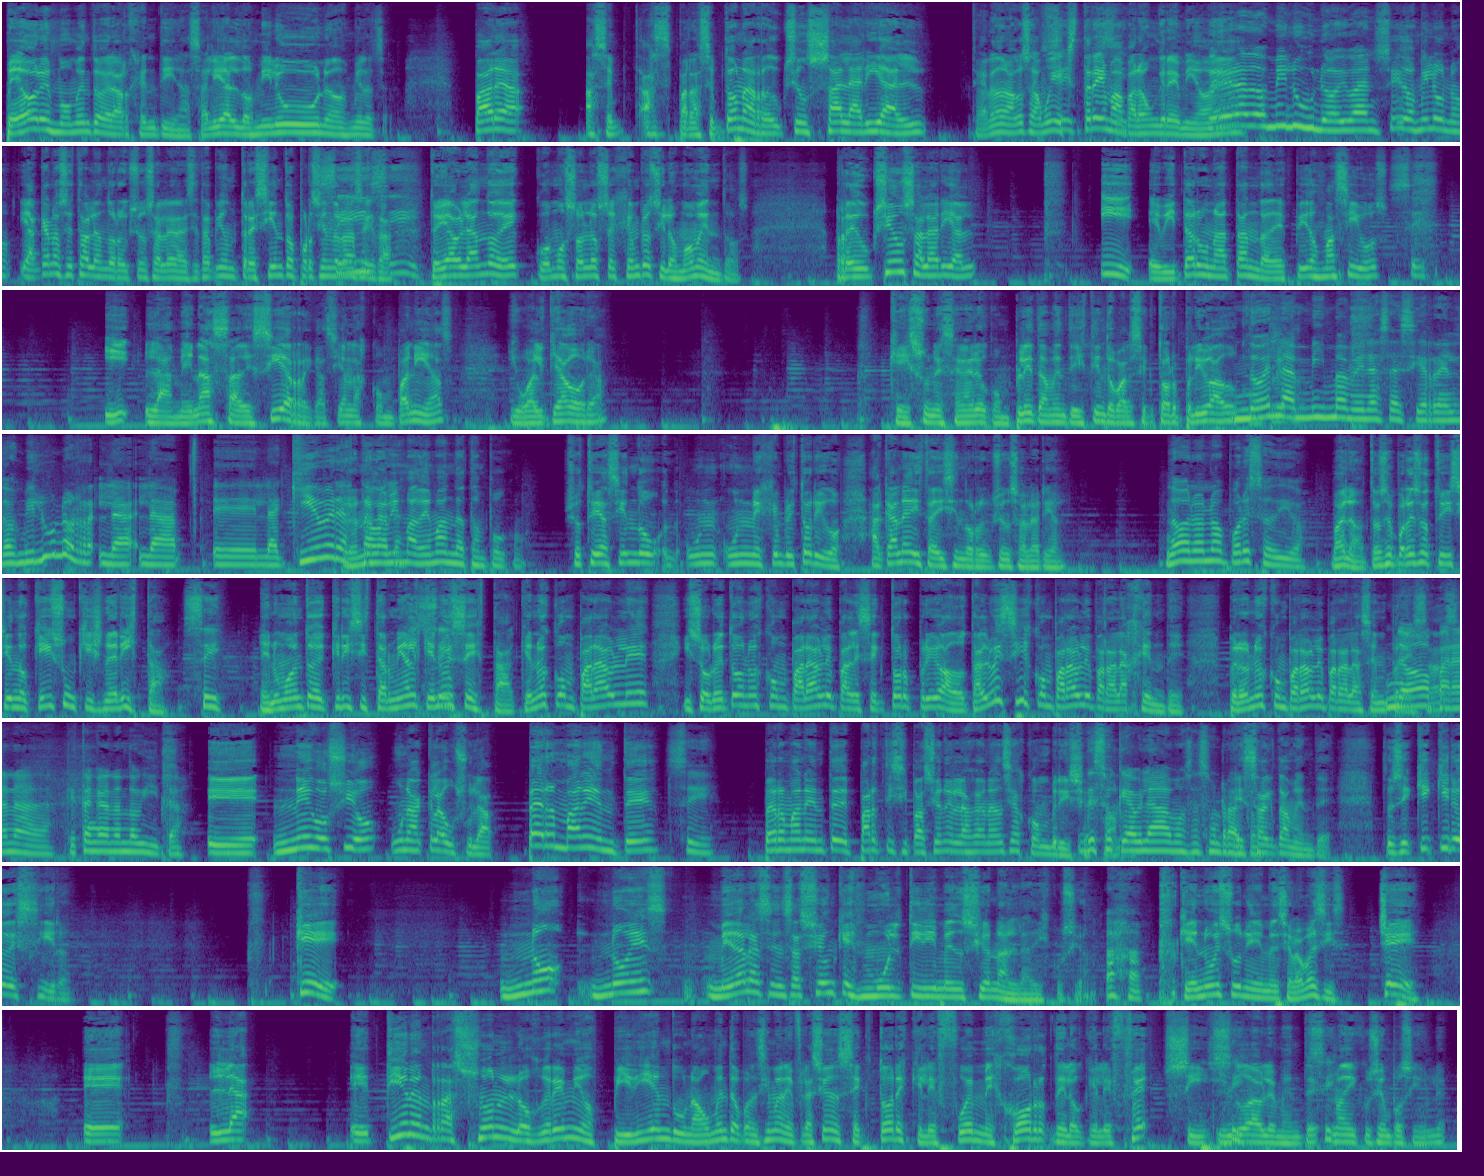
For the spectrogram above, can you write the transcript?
peores momentos de la Argentina. Salía el 2001, 2008. Para, acept- para aceptar una reducción salarial. Estoy hablando de una cosa muy Sí, extrema sí. para un gremio, Pero ¿eh? era 2001, Iván. Sí, 2001. Y acá no se está hablando de reducción salarial, se está pidiendo un 300% de la Sí, sí. Estoy hablando de cómo son los ejemplos y los momentos. Reducción salarial y evitar una tanda de despidos masivos Sí. y la amenaza de cierre que hacían las compañías, igual que ahora, que es un escenario completamente distinto para el sector privado. No es la misma amenaza de cierre. En el 2001 ra- la, la, eh, la quiebra Pero no es la misma demanda tampoco. Yo estoy haciendo un, un ejemplo histórico. Acá nadie está diciendo reducción salarial. No, no, no, por eso digo. Bueno, entonces por eso estoy diciendo que hizo un kirchnerista. Sí. En un momento de crisis terminal que Sí. no es esta, que no es comparable y sobre todo no es comparable para el sector privado. Tal vez sí es comparable para la gente, pero no es comparable para las empresas. No, para nada. Que están ganando guita. Eh, negoció una cláusula permanente, Sí. permanente de participación en las ganancias con Bridgestone. De eso que hablábamos hace un rato. Exactamente. Entonces, ¿qué quiero decir? Que no, no es, me da la sensación que es multidimensional la discusión Ajá. que no es unidimensional. Vos decís, che, eh, la, eh, ¿tienen razón los gremios pidiendo un aumento por encima de la inflación en sectores que les fue mejor de lo que les fue? Sí, Sí, indudablemente, sí. no hay discusión posible.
